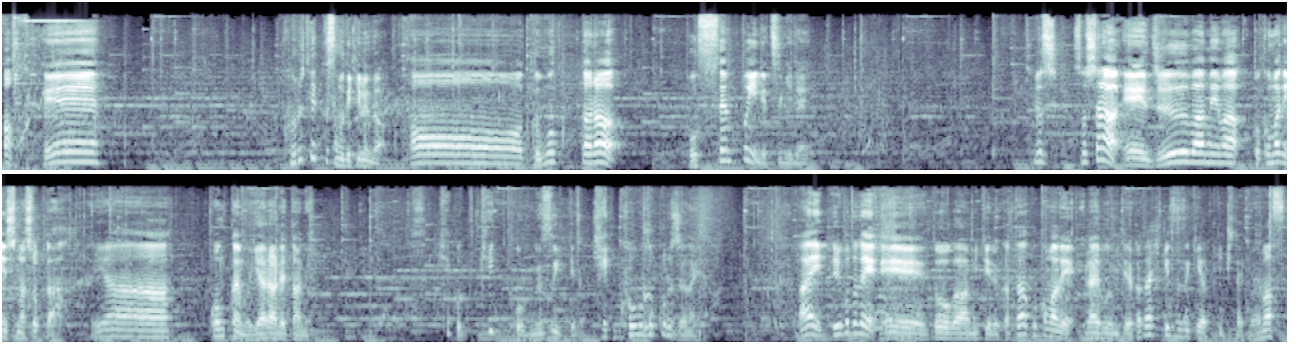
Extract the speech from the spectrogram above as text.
あへえ。コルテックスもできるんだ。はーと思ったらボス戦っぽいね次ね。よし。そしたら、えー10話目はここまでにしましょうか。いやー今回もやられたね結構結構むずいっていうか結構どころじゃないなはい、ということで、えー動画を見ている方はここまで、ライブを見ている方は引き続きやっていきたいと思います。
